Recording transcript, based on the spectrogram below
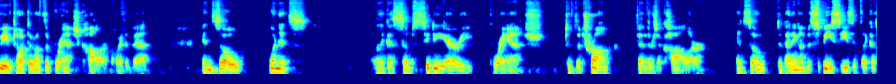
we've talked about the branch collar quite a bit. And so when it's like a subsidiary branch to the trunk, then there's a collar. And so, depending on the species, it's like a,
